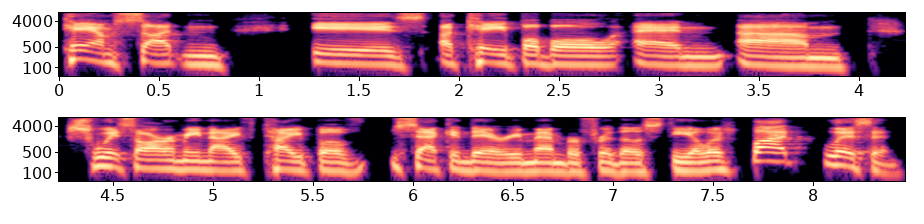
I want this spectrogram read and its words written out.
Cam Sutton is a capable and um, Swiss Army knife type of secondary member for those Steelers. But listen,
